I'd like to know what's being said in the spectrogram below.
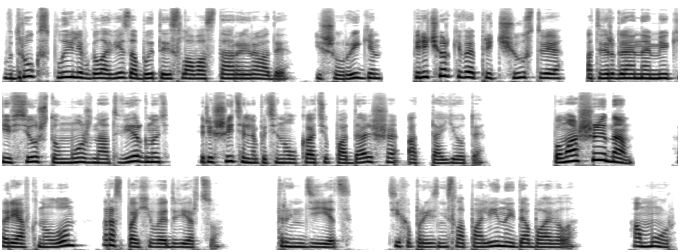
Вдруг всплыли в голове забытые слова старой Рады, и Шурыгин, перечеркивая предчувствие, отвергая намеки и все, что можно отвергнуть, решительно потянул Катю подальше от Тойоты. «По машинам!» — рявкнул он, распахивая дверцу. Трындец тихо произнесла Полина и добавила. «Амур,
